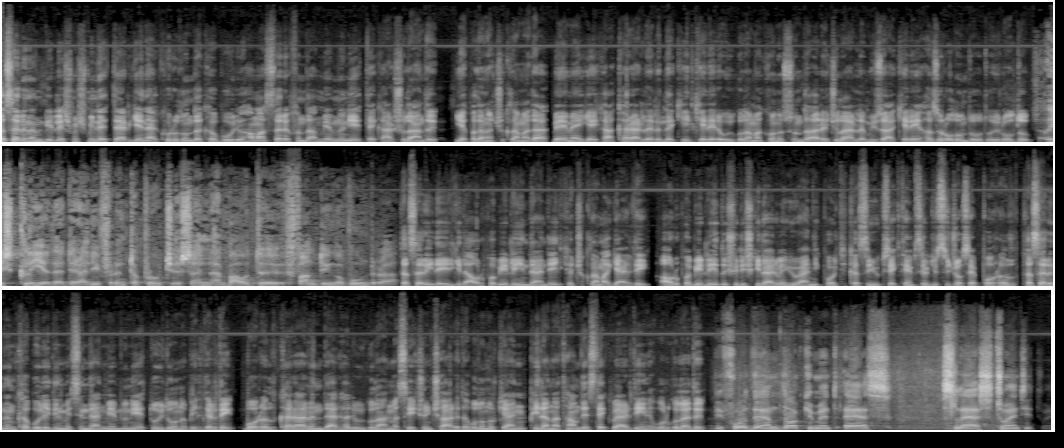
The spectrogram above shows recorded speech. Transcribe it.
Tasarının Birleşmiş Milletler Genel Kurulu'nda kabulü Hamas tarafından memnuniyetle karşılandı. Yapılan açıklamada BMGK kararlarındaki ilkeleri uygulama konusunda aracılarla müzakereye hazır olunduğu duyuruldu. So it's clear that there are different approaches and about the funding of UNRWA. Tasarıyla ilgili Avrupa Birliği'nden de ilk açıklama geldi. Avrupa Birliği Dış İlişkiler ve Güvenlik Politikası Yüksek Temsilcisi Josep Borrell, tasarının kabul edilmesinden memnuniyet duyduğunu bildirdi. Borrell, kararın derhal uygulanması için çağrıda bulunurken plana tam destek verdiğini vurguladı. Before them document S slash 2020.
